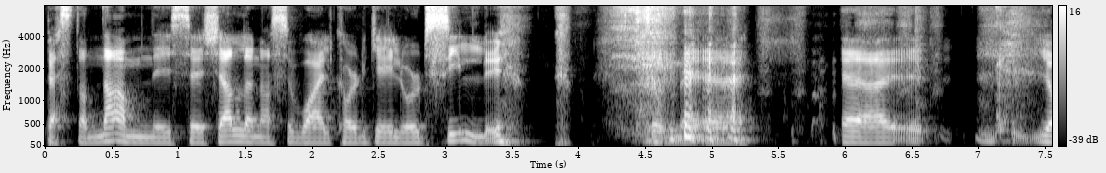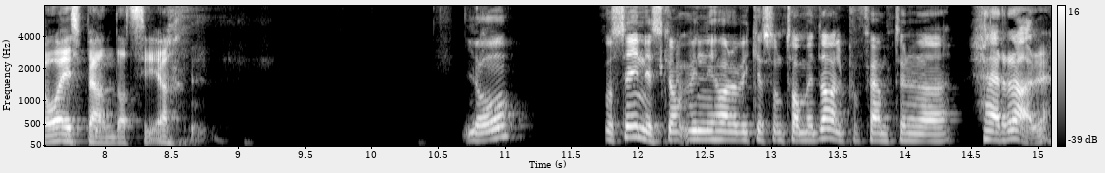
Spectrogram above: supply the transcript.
bästa namn i Seychellernas wildcard Gaylord Silly. som, eh, eh, jag är spänd att se. Ja. Vad säger ni? Ska, vill ni höra vilka som tar medalj på 1500 herrar?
